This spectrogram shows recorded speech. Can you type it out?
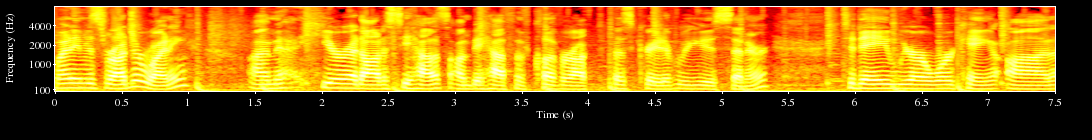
My name is Roger Whining. I'm here at Odyssey House on behalf of Clever Octopus Creative Reuse Center. Today we are working on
